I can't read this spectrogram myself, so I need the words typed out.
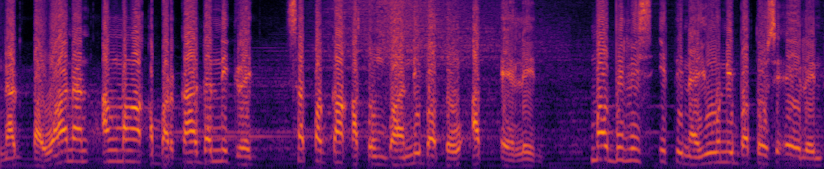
Nagtawanan ang mga kabarkada ni Greg sa pagkakatumba ni Bato at Ellen. Mabilis itinayo ni Bato si Ellen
